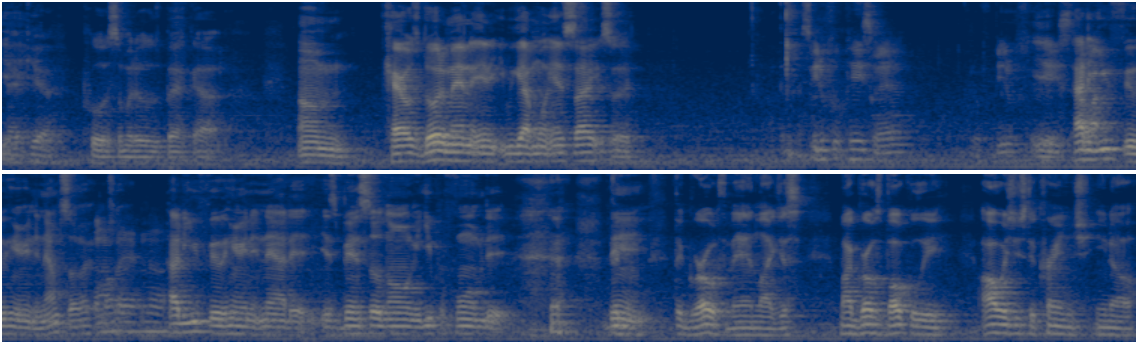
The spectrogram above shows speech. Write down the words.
Heck yeah. pull some of those back out. Um, Carol's daughter, man. We got more insights. Or, Beautiful piece, man. Beautiful yeah. How do you feel hearing it? I'm sorry. Oh, I'm sorry. bad, no. How do you feel hearing it now that it's been so long and you performed it? then the growth, man. Like just my growth vocally. I always used to cringe, you know,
